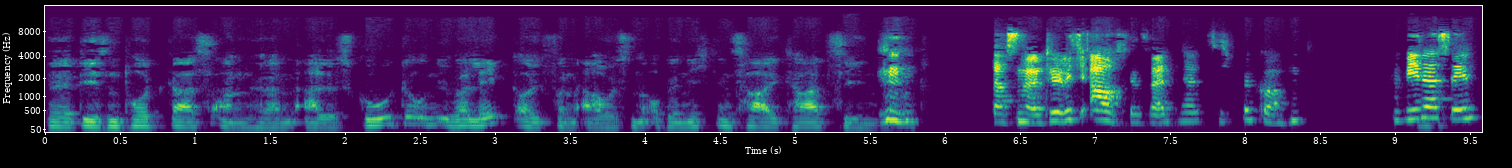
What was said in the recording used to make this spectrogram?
äh, diesen Podcast anhören, alles Gute und überlegt euch von außen, ob ihr nicht ins HIK ziehen wollt. Das natürlich auch. Ihr seid herzlich willkommen. Wiedersehen.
